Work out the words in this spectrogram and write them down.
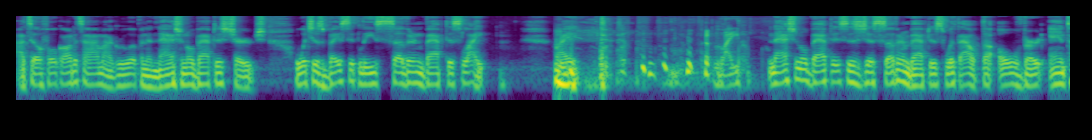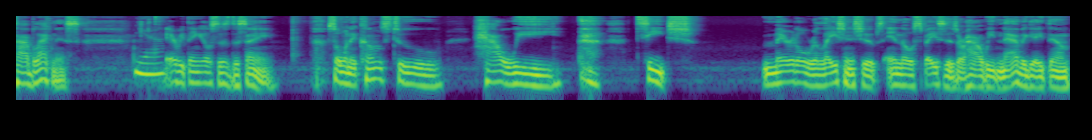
I tell folk all the time I grew up in a National Baptist church, which is basically Southern Baptist light. Mm-hmm. Right? Light. National Baptist is just Southern Baptist without the overt anti-blackness. Yeah. Everything else is the same. So when it comes to how we teach marital relationships in those spaces or how we navigate them,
